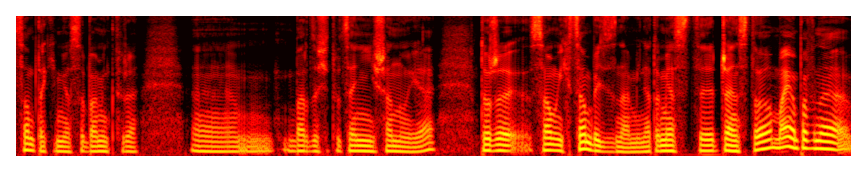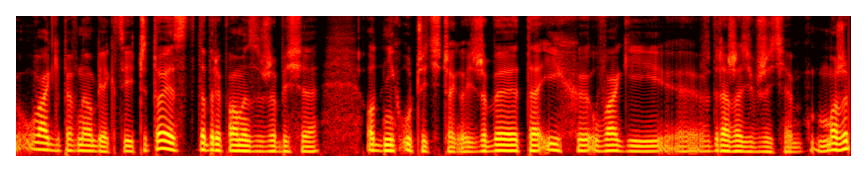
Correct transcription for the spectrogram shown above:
są takimi osobami, które bardzo się tu ceni i szanuje. To, że są i chcą być z nami, natomiast y, często mają pewne uwagi, pewne obiekcje. I czy to jest dobry pomysł, żeby się od nich uczyć czegoś, żeby te ich uwagi y, wdrażać w życie? Może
